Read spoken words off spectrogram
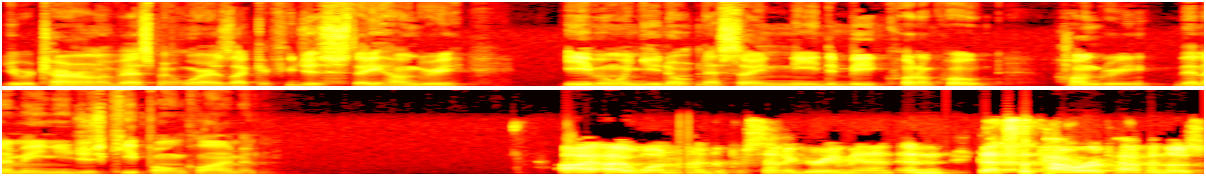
your return on investment. Whereas like if you just stay hungry, even when you don't necessarily need to be quote unquote hungry, then I mean you just keep on climbing. I, I 100% agree, man. And that's the power of having those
